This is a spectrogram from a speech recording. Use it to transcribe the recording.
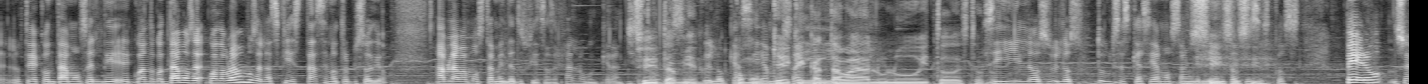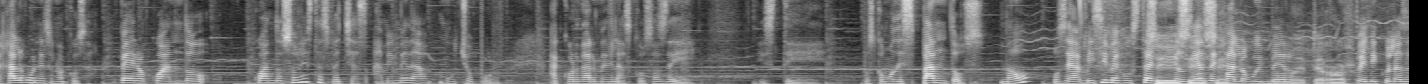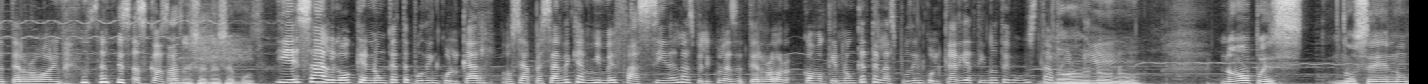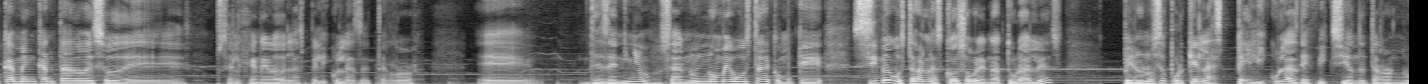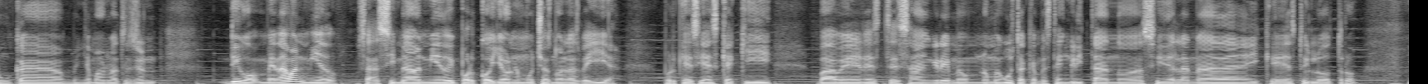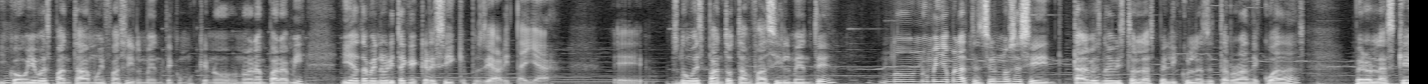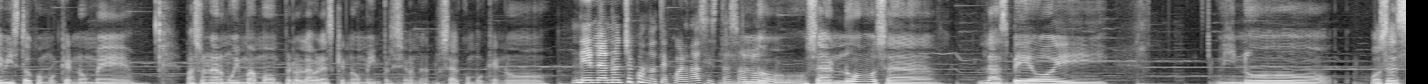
el otro día contamos, el día- cuando contamos, cuando hablábamos de las fiestas en otro episodio, hablábamos también de tus fiestas de Halloween, que eran chistosas. Sí, y también. Lo que como hacíamos que, que ahí. cantaba Lulu y todo esto, ¿no? Sí, los, los dulces que hacíamos sangrientos sí, y sí. esas cosas. Pero, o sea, Halloween es una cosa. Pero cuando, cuando son estas fechas, a mí me da mucho por acordarme de las cosas de, este, pues como de espantos, ¿no? O sea, a mí sí me gustan Sí, los sí, días de. Halloween ver de terror. películas de terror y me gustan esas cosas. Pones en ese mood. Y es algo que nunca te pude inculcar. O sea, a pesar de que a mí me fascinan las películas de terror, como que nunca te las pude inculcar y a ti no te gusta. No, ¿Por qué? no, no. No, pues no sé, nunca me ha encantado eso de pues, el género de las películas de terror. Eh, desde niño, o sea, no, no me gusta como que sí me gustaban las cosas sobrenaturales, pero no sé por qué las películas de ficción de terror nunca me llamaron la atención. Digo, me daban miedo, o sea, sí me daban miedo y por collón muchas no las veía, porque decía es que aquí va a haber este sangre, me- no me gusta que me estén gritando así de la nada y que esto y lo otro. Y como yo me espantaba muy fácilmente, como que no, no eran para mí. Y ya también ahorita que crecí, que pues ya ahorita ya, eh, pues no me espanto tan fácilmente. No, no me llama la atención, no sé si tal vez no he visto las películas de terror adecuadas, pero las que he visto como que no me... Va a sonar muy mamón, pero la verdad es que no me impresionan. O sea, como que no... Ni en la noche cuando te acuerdas si estás solo. No, o sea, no, o sea, las veo y. Y no. O sea,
